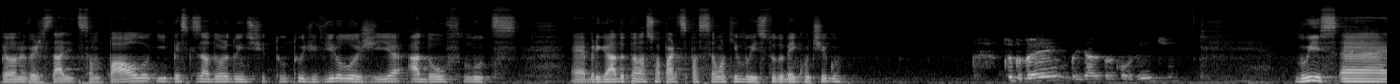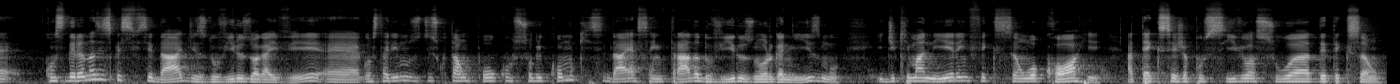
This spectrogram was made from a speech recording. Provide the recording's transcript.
pela Universidade de São Paulo e pesquisador do Instituto de Virologia Adolf Lutz. É, obrigado pela sua participação aqui, Luiz. Tudo bem contigo? Tudo bem, obrigado pelo convite. Luiz, é, Considerando as especificidades do vírus do HIV, é, gostaríamos de escutar um pouco sobre como que se dá essa entrada do vírus no organismo e de que maneira a infecção ocorre até que seja possível a sua detecção.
